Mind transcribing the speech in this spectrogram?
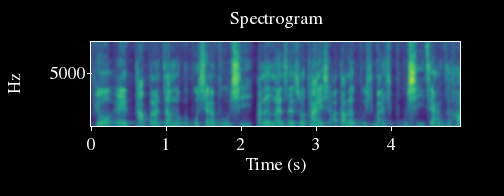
比如哎、欸，他本来在某个补习班补习啊，那个男生说他也想要到那个补习班去补习这样子哈。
